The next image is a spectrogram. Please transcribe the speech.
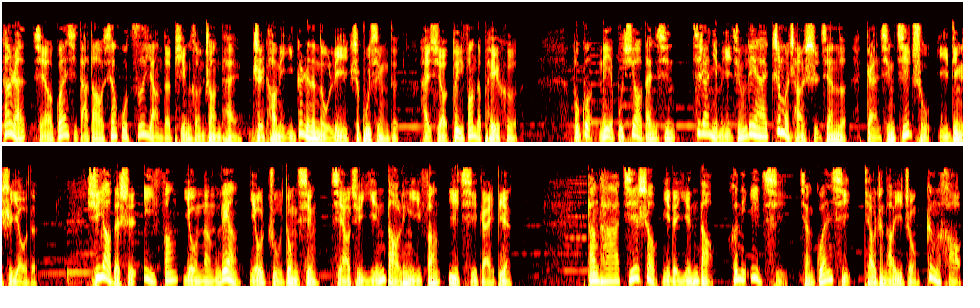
当然，想要关系达到相互滋养的平衡状态，只靠你一个人的努力是不行的，还需要对方的配合。不过，你也不需要担心。既然你们已经恋爱这么长时间了，感情基础一定是有的。需要的是一方有能量、有主动性，想要去引导另一方一起改变。当他接受你的引导，和你一起将关系调整到一种更好、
